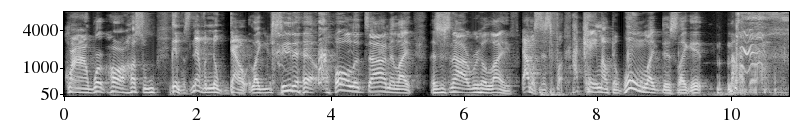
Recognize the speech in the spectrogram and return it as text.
Grind, work hard, hustle. There was never no doubt. Like you see that all the time, and like that's just not real life. That was just. I came out the womb like this. Like it. Nah, bro.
